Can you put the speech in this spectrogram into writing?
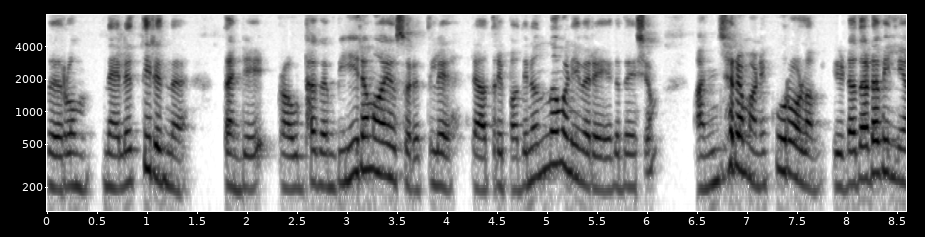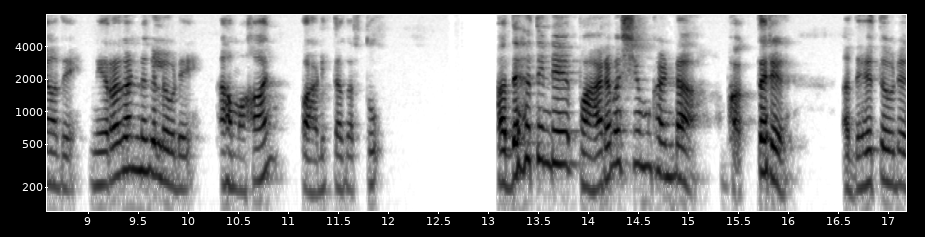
വെറും നിലത്തിരുന്ന് തന്റെ പ്രൗഢഗംഭീരമായ സ്വരത്തിൽ രാത്രി പതിനൊന്ന് മണി വരെ ഏകദേശം അഞ്ചര മണിക്കൂറോളം ഇടതടവില്ലാതെ നിറകണ്ണുകളോടെ ആ മഹാൻ പാടിത്തകർത്തു. അദ്ദേഹത്തിന്റെ പാരവശ്യം കണ്ട ഭക്തര് അദ്ദേഹത്തോട്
